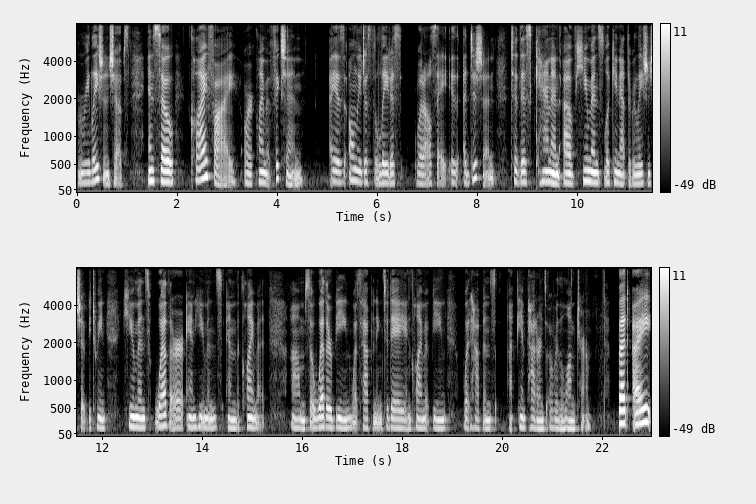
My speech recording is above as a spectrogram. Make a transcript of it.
relationships. And so Cli-fi or climate fiction is only just the latest what I'll say is addition to this canon of humans looking at the relationship between humans, weather, and humans and the climate. Um, so, weather being what's happening today, and climate being what happens uh, in patterns over the long term. But I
